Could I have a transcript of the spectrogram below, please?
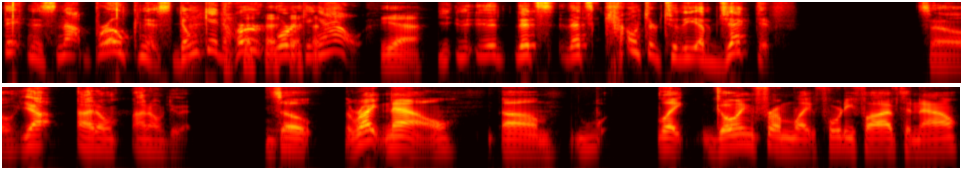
fitness, not brokenness. Don't get hurt working out. yeah. That's that's counter to the objective. So yeah, I don't I don't do it. So right now, um, like going from like 45 to now,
